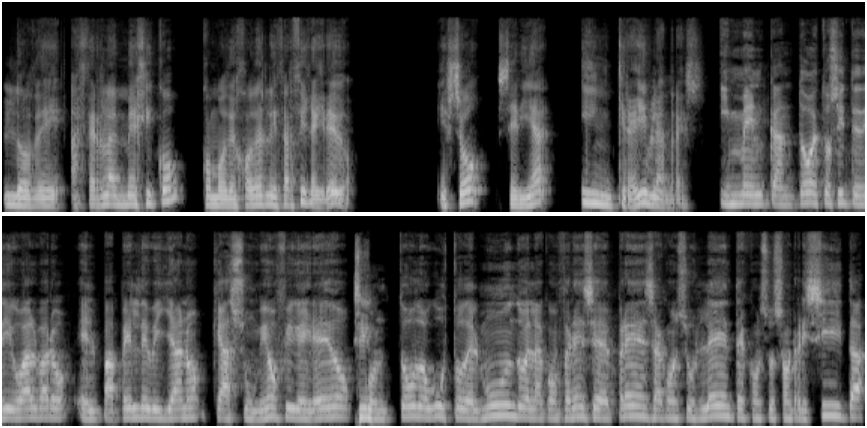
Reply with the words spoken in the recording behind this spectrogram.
lo de hacerla en México como dejó deslizar Figueiredo. Eso sería increíble, Andrés. Y me encantó, esto sí te digo Álvaro, el papel de villano que asumió Figueiredo con todo gusto del mundo en la conferencia de prensa, con sus lentes, con su sonrisita.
